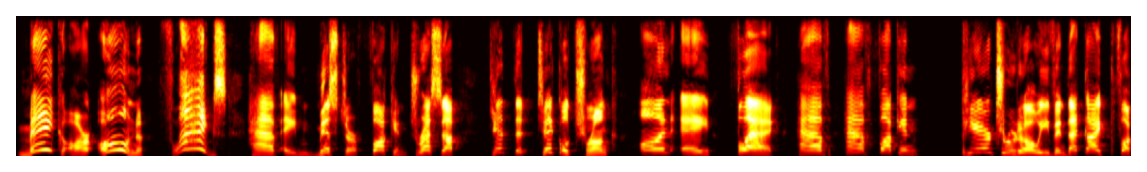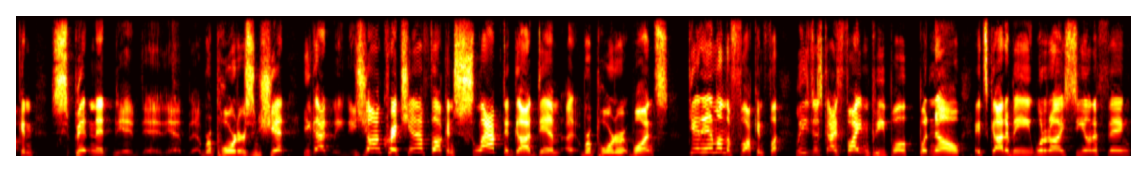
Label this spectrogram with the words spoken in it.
make our own flags. Have a Mister fucking dress up. Get the tickle trunk on a flag. Have have fucking Pierre Trudeau, even that guy, fucking spitting at uh, uh, reporters and shit. You got Jean Chrétien fucking slapped a goddamn uh, reporter at once. Get him on the fucking flag. At least this guy's fighting people. But no, it's got to be. What did I see on a thing?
